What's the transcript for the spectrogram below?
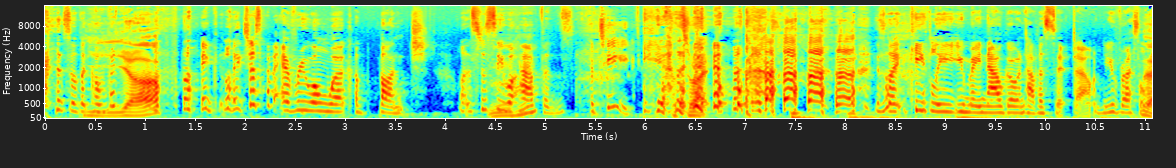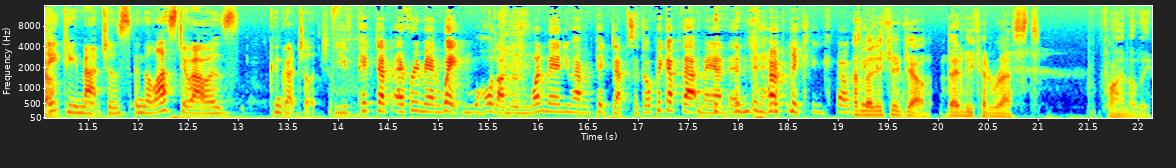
because of the COVID. yup like like just have everyone work a bunch. Let's just see what Mhm. happens. Fatigue. Yeah. That's right. it's like Keith Lee, you may now go and have a sit down. You've wrestled Yeah. 18 matches in the last two hours. Congratulations. You've picked up every man. Wait, hold on. There's one man you haven't picked up, so go pick up that man, and now you can go. and then you can go then you can rest finally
